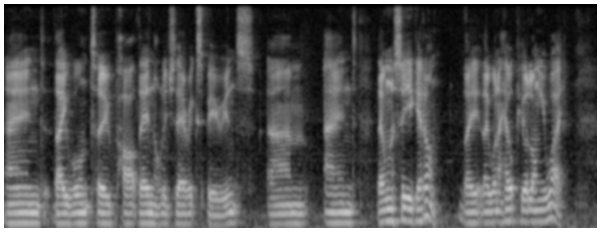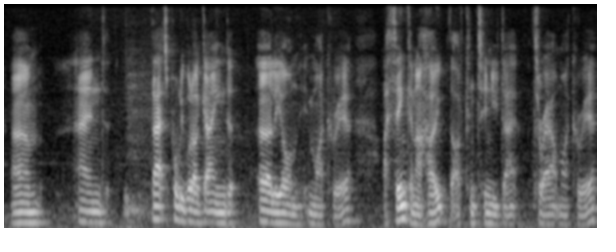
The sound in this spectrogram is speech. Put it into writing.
and they want to part their knowledge, their experience, um, and they want to see you get on. They, they want to help you along your way. Um, and that's probably what I gained early on in my career. I think and I hope that I've continued that throughout my career,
